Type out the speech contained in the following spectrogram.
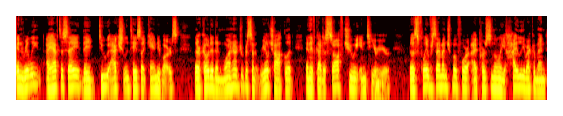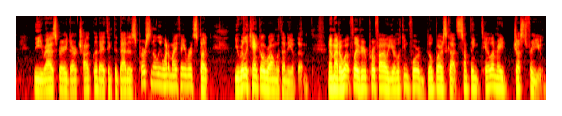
And really, I have to say, they do actually taste like candy bars. They're coated in 100% real chocolate, and they've got a soft, chewy interior. Those flavors I mentioned before, I personally highly recommend the raspberry dark chocolate. I think that that is personally one of my favorites, but you really can't go wrong with any of them. No matter what flavor profile you're looking for, Built Bar's got something tailor made just for you.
